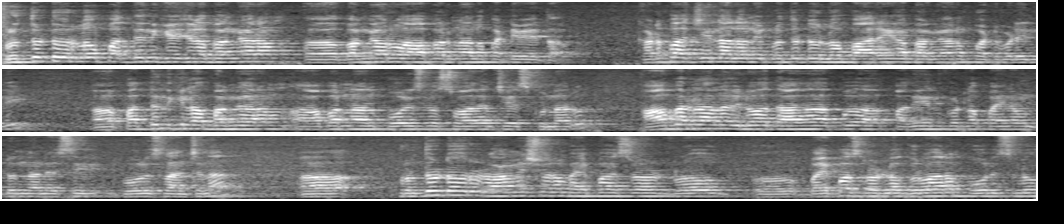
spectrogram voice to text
ప్రొద్దుటూరులో పద్దెనిమిది కేజీల బంగారం బంగారు ఆభరణాల పట్టివేత కడప జిల్లాలోని ప్రొద్దుటూరులో భారీగా బంగారం పట్టుబడింది. పద్దెనిమిది కిలో బంగారం ఆభరణాలు పోలీసులు స్వాధీనం చేసుకున్నారు. ఆభరణాల విలువ దాదాపు పదిహేను కోట్ల పైన ఉంటుందనేసి పోలీసుల అంచనా. ప్రొద్దుటూరు రామేశ్వరం బైపాస్ రోడ్లో బైపాస్ రోడ్లో గురువారం పోలీసులు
